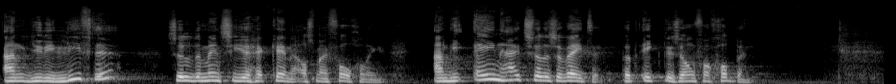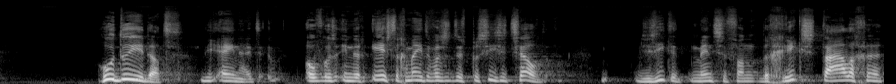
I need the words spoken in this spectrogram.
Aan jullie liefde zullen de mensen je herkennen als mijn volgelingen. Aan die eenheid zullen ze weten dat ik de zoon van God ben. Hoe doe je dat, die eenheid? Overigens, in de eerste gemeente was het dus precies hetzelfde. Je ziet het, mensen van de Griekstalige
